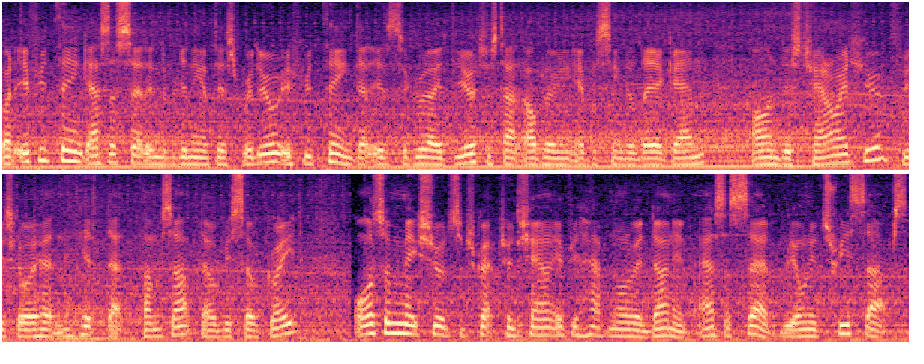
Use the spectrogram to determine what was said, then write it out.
But if you think, as I said in the beginning of this video, if you think that it's a good idea to start uploading every single day again on this channel right here, please go ahead and hit that thumbs up, that would be so great. Also make sure to subscribe to the channel if you haven't already done it. As I said, we're only 3 subs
